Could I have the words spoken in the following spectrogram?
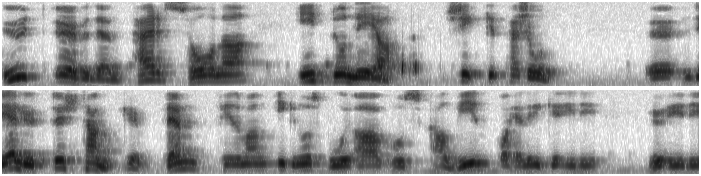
utøve den persona idonea, skikket person. Eh, det er Luthers tanke. Den finner man ikke noe spor av hos Calvin, og heller ikke i de, i de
